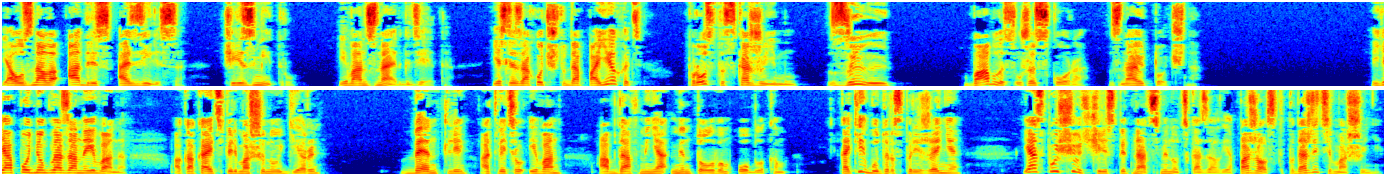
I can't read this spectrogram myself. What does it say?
Я узнала адрес Азириса через Митру. Иван знает, где это. Если захочешь туда поехать, просто скажи ему. Зы. Баблос уже скоро. Знаю точно. Я поднял глаза на Ивана. «А какая теперь машина у Геры?» «Бентли», — ответил Иван, обдав меня ментоловым облаком. «Какие будут распоряжения?» «Я спущусь через пятнадцать минут», — сказал я. «Пожалуйста, подождите в машине».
